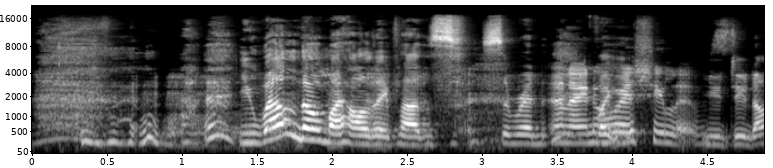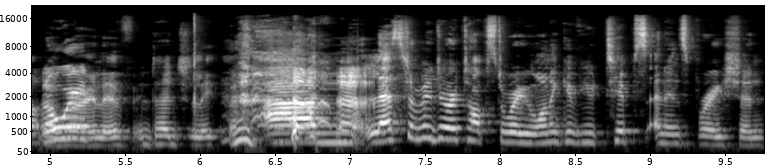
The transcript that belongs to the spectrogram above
you well know my holiday plans, Simran. And I know where you- she lives. You do not No, know where. I live intentionally. Um, let's jump into our top story. We want to give you tips and inspiration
